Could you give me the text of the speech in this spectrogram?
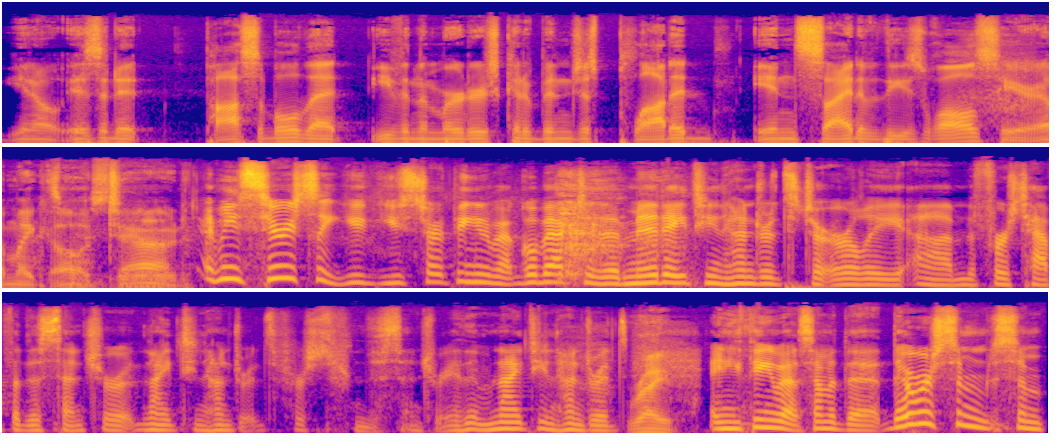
"You know, isn't it possible that even the murders could have been just plotted inside of these walls here?" I'm like, "Oh, messed up. dude." I mean, seriously, you, you start thinking about go back to the mid 1800s to early um, the first half of the century, 1900s, first from the century, the 1900s, Right. And you think about some of the there were some some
